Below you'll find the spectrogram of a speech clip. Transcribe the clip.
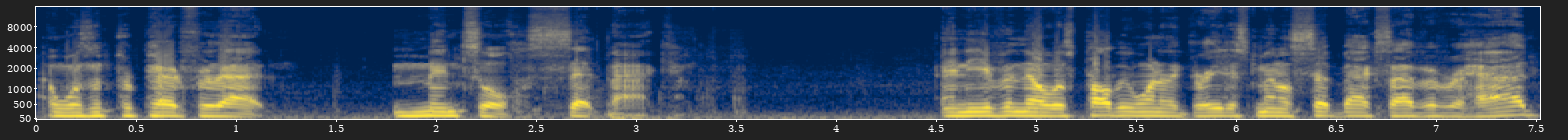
I wasn't prepared for that mental setback. And even though it was probably one of the greatest mental setbacks I've ever had,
